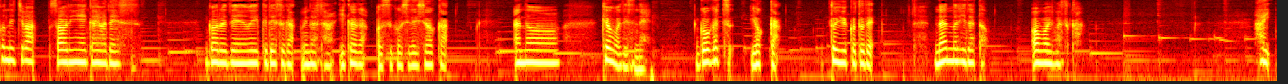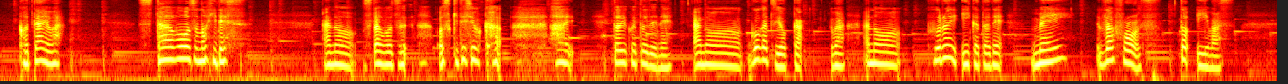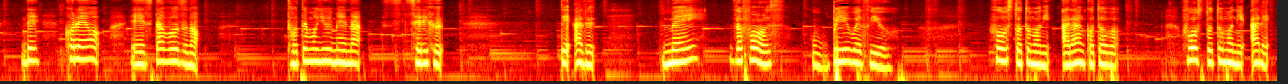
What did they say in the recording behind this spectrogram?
こんにちは、サオリン英会話です。ゴールデンウィークですが、皆さんいかがお過ごしでしょうか？あのー、今日はですね、5月4日ということで、何の日だと思いますか？はい、答えは、スター・ウォーズの日です。あの、スター・ウォーズお好きでしょうか？はい。ということでね、あのー、5月4日は、あのー、古い言い方で May the 4th と言います。で、これを、えー、スター・ウォーズのとても有名なセリフである May the force be with you フォースと共にあらんことをフォースと共にあれ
